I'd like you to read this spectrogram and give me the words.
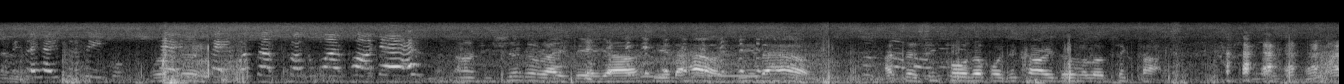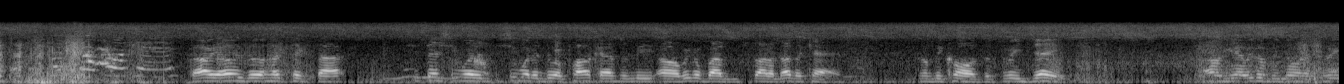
Let me say hey to the people. What's hey, good? hey, what's up, Spoken One Podcast? Auntie Sugar right there, y'all. She in the house. She in the house. I said she pulled up on Jakari doing her little TikTok. Spoken One Podcast. Kari always doing her TikTok. She said she wanted she wanted to do a podcast with me. Uh, we're gonna about to start another cast. It's gonna be called the Three J's. Oh yeah, we're gonna be doing a Three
